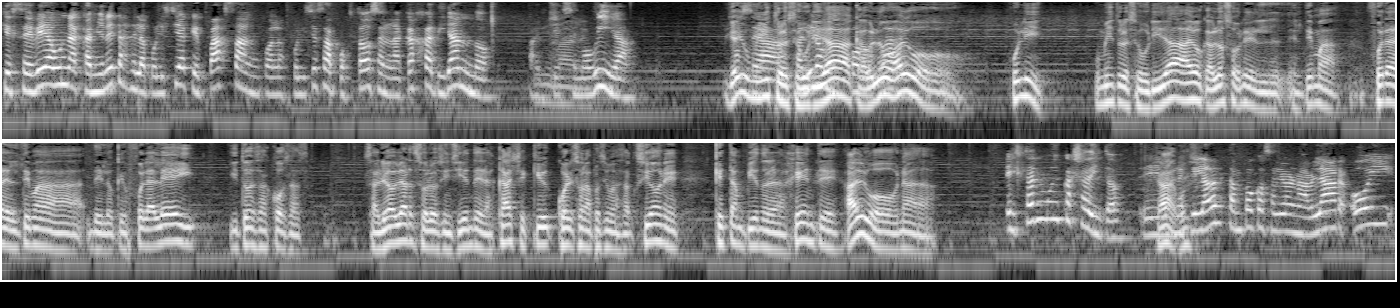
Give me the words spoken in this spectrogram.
Que se ve a unas camionetas de la policía que pasan con los policías apostados en la caja tirando al que se movía. ¿Y hay o un sea, ministro de seguridad que habló algo, Juli? Un ministro de seguridad, algo que habló sobre el, el tema, fuera del tema de lo que fue la ley y todas esas cosas. ¿Salió a hablar sobre los incidentes de las calles? ¿Qué, ¿Cuáles son las próximas acciones? ¿Qué están pidiendo a la gente? ¿Algo o nada? Están muy calladitos. Eh, Claro, los pues. legisladores tampoco salieron a hablar. Hoy,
